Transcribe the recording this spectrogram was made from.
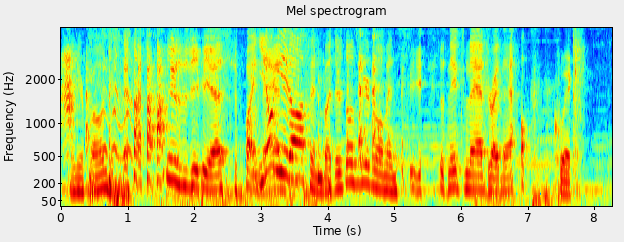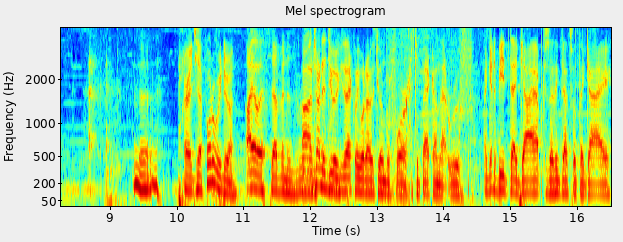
on your phone? uses GPS to find. you don't need it often, but there's those weird moments. You Just need some Nads right now. Quick. All right, Jeff, what are we doing? iOS 7 is really. Uh, I'm trying to do sweet. exactly what I was doing before. Get back on that roof. I got to beat that guy up because I think that's what the guy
